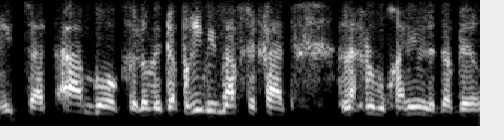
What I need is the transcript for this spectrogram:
ריצת אמוק ולא מדברים עם אף אחד, אנחנו מוכנים לדבר.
